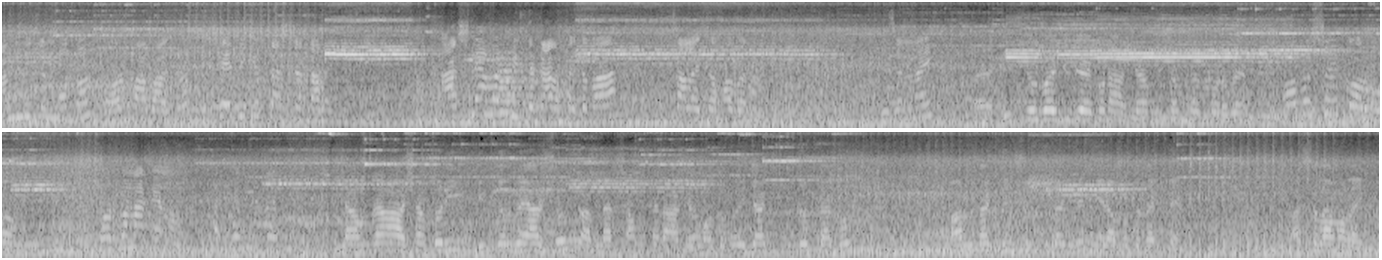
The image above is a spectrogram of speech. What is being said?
আমি নিজের মতন ওর বাবা সেদিকে চেষ্টা চালাইতেছি। আসলে আমার বিদ্যাটা হয়তো বা চালাইতে হবে না। ডিপজল ভাই যদি এখন আসে আপনি সংসার করবেন? অবশ্যই করব। করব না কেন? আমরা আশা করি ডিপজল ভাই আসুক আপনার সংসার আগের মতো হয়ে যাক সুন্দর থাকুক। ভালো থাকবেন সুস্থ থাকবেন নিরাপদে থাকবেন। আসসালামু আলাইকুম।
